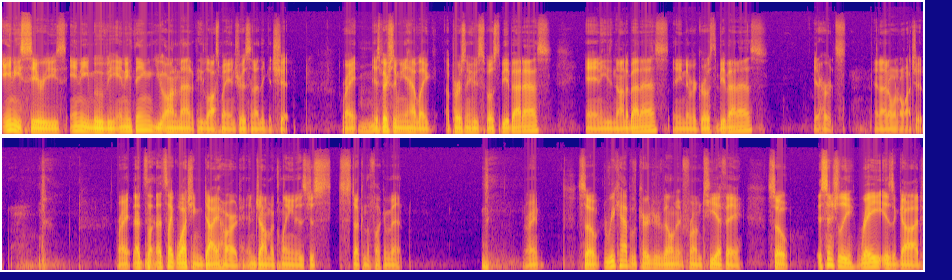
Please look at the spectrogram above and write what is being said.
any series, any movie, anything, you automatically lost my interest, and I think it's shit. right? Mhm. Especially when you have like a person who's supposed to be a badass and he's not a badass and he never grows to be a badass. It hurts, and I don't want to watch it. right? That's Yeah. that's like watching Die Hard and John McClane is just stuck in the fucking vent. right? So, recap of character development from TFA. So, essentially, Rey is a god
